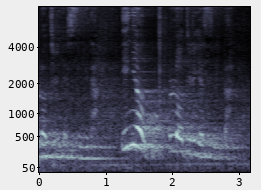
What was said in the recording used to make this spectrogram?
불러드리겠습니다. 인연 불러드리겠습니다.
